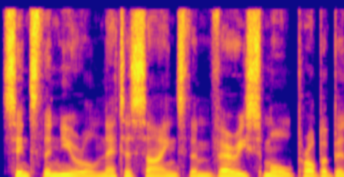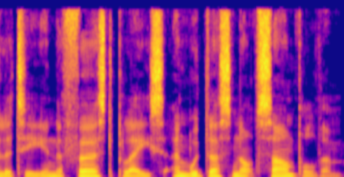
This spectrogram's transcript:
since the neural net assigns them very small probability in the first place and would thus not sample them.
